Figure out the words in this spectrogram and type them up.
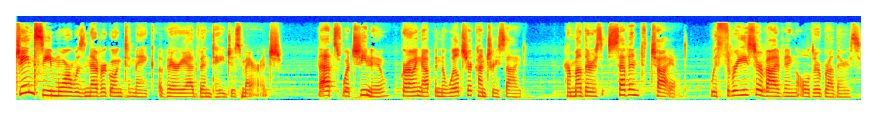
Jane Seymour was never going to make a very advantageous marriage. That's what she knew growing up in the Wiltshire countryside, her mother's seventh child, with three surviving older brothers.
